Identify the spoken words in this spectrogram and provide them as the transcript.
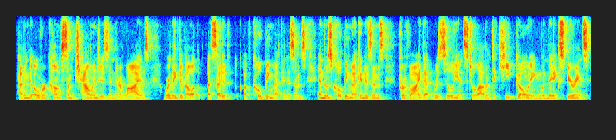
having to overcome some challenges in their lives where they develop a set of, of coping mechanisms. And those coping mechanisms provide that resilience to allow them to keep going when they experience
